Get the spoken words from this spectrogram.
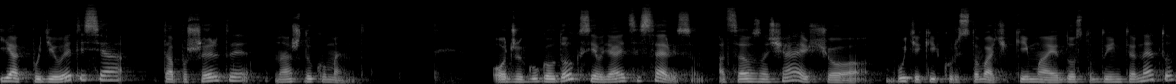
як поділитися та поширити наш документ. Отже, Google Docs є сервісом, а це означає, що будь-який користувач, який має доступ до інтернету,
